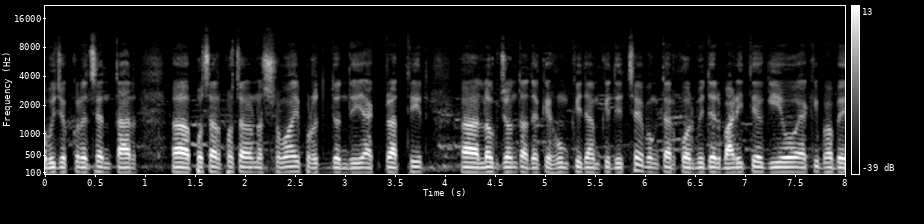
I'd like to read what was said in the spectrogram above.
অভিযোগ করেছেন তার প্রচার প্রচারণার সময় প্রতিদ্বন্দ্বী এক প্রার্থীর লোকজন তাদেরকে হুমকি দামকি দিচ্ছে এবং তার কর্মীদের বাড়িতে গিয়েও একইভাবে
